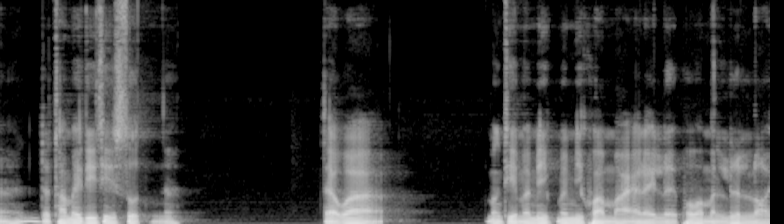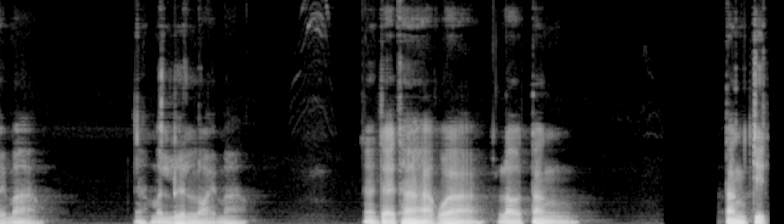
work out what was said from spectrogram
นะจะทำให้ดีที่สุดนะแต่ว่าบางทีมันไม่ไม่มีความหมายอะไรเลย เพราะว่ามันเลื่อนลอยมากนะมันเลื่อนลอยมากนะแต่ถ้าหากว่าเราตั้ง ตั้งจิต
